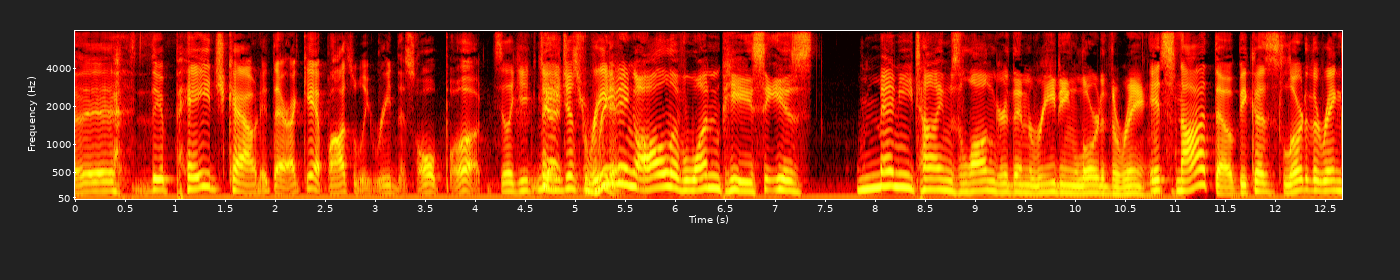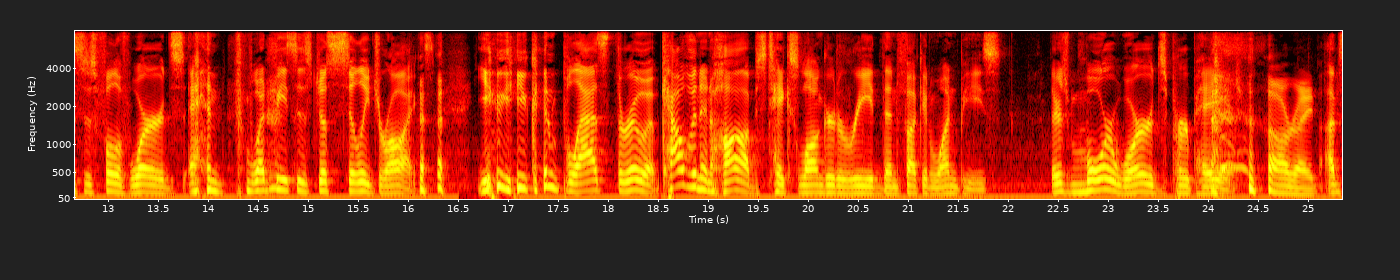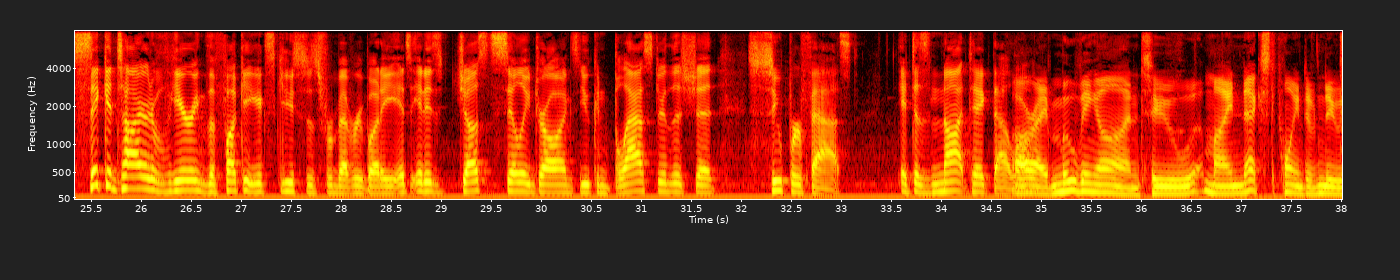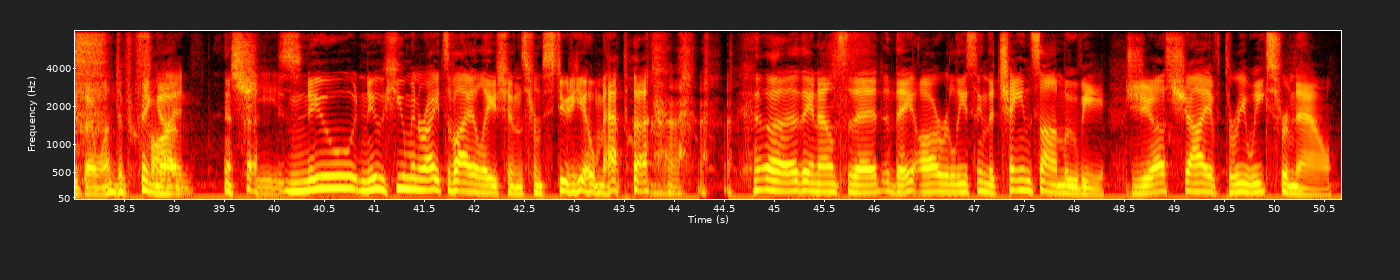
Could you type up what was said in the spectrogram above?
the page count in there. I can't possibly read this whole book. It's like you, yeah, you just read reading it. all of One Piece is many times longer than reading Lord of the Rings. It's not though because Lord of the Rings is full of words and One Piece is just silly drawings. you you can blast through it. Calvin and Hobbes takes longer to read than fucking One Piece. There's more words per page. All right. I'm sick and tired of hearing the fucking excuses from everybody. It's it is just silly drawings. You can blast through this shit super fast. It does not take that long. All right, moving on to my next point of news I want to bring Fine. up. Jeez. new new human rights violations from Studio Mappa. uh, they announced that they are releasing the Chainsaw movie just shy of three weeks from now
